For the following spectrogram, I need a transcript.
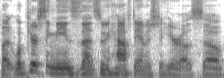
But what piercing means is that it's doing half damage to heroes. So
